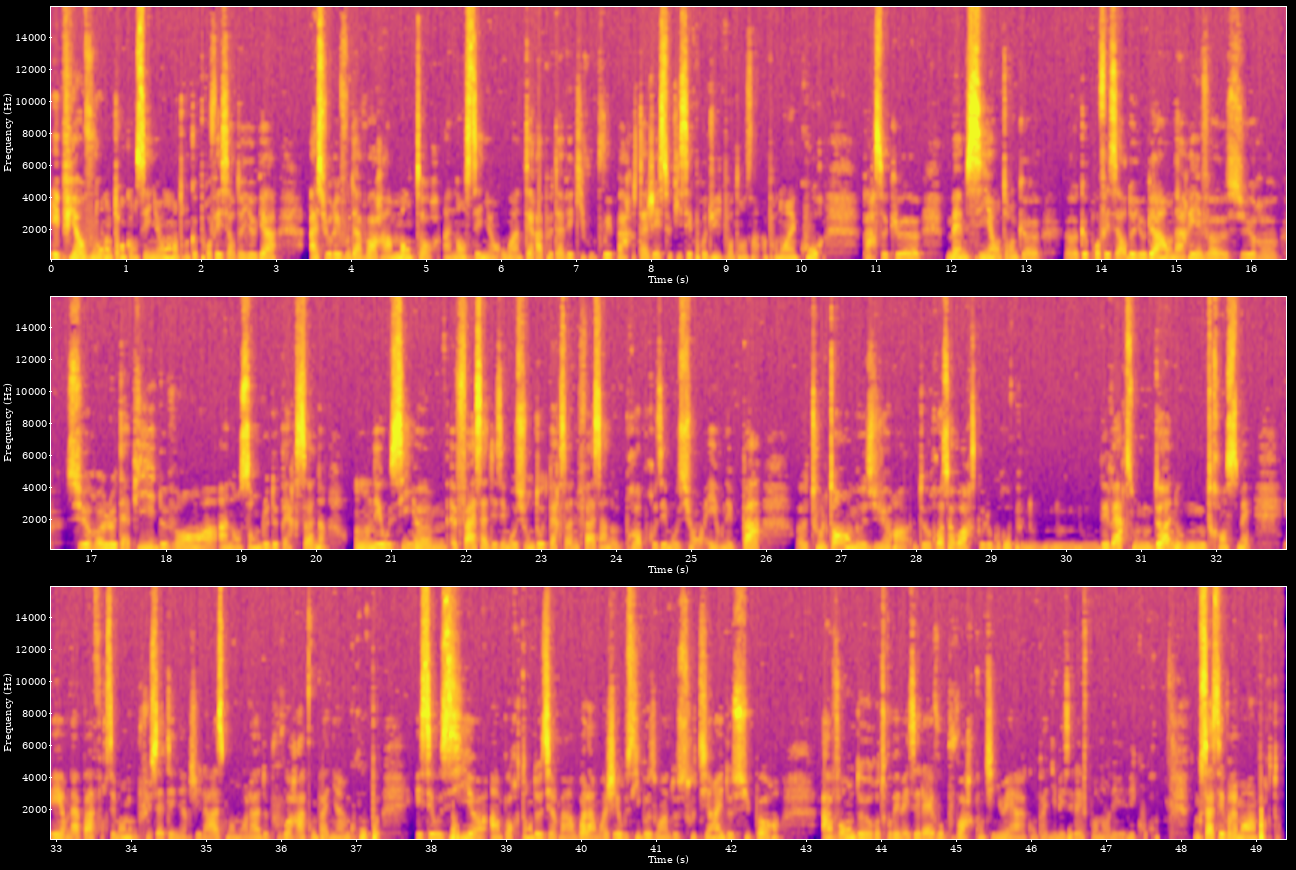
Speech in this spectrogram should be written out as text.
Et puis vous, en tant qu'enseignant, en tant que professeur de yoga, assurez-vous d'avoir un mentor, un enseignant ou un thérapeute avec qui vous pouvez partager ce qui s'est produit pendant un, cours. Parce que même si en tant que, euh, que professeur de yoga, on arrive euh, euh, sur le tapis devant un ensemble de personnes, on est aussi euh, face à des émotions d'autres personnes, face à nos propres émotions, et on n'est pas euh, tout le temps en mesure de recevoir ce que le groupe nous, déverse ou nous donne ou nous transmet, et on n'a pas forcément non plus cette énergie-là à ce moment-là de pouvoir accompagner un groupe. Et c'est aussi euh, important de dire, ben voilà, moi j'ai aussi besoin de soutien et de support avant de retrouver mes élèves ou pouvoir continuer à accompagner mes élèves pendant les cours. Donc ça, c'est vraiment important.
